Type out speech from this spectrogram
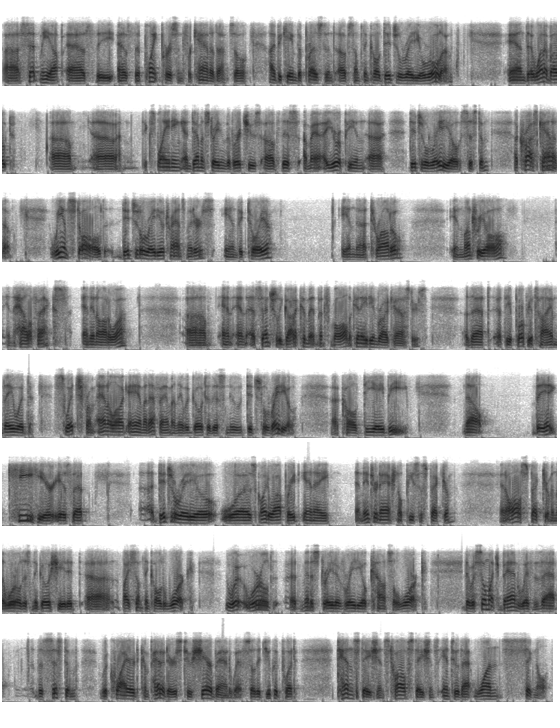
uh, set me up as the as the point person for Canada. So I became the president of something called Digital Radio Rollout, and uh, went about uh, uh, explaining and demonstrating the virtues of this Amer- European uh, digital radio system across Canada. We installed digital radio transmitters in Victoria, in uh, Toronto, in Montreal, in Halifax, and in Ottawa, um, and, and essentially got a commitment from all the Canadian broadcasters that at the appropriate time they would switch from analog AM and FM and they would go to this new digital radio uh, called DAB. Now, the key here is that uh, digital radio was going to operate in a an international piece of spectrum, and all spectrum in the world is negotiated uh, by something called WARC, World Administrative Radio Council (WARC). There was so much bandwidth that the system required competitors to share bandwidth so that you could put 10 stations, 12 stations into that one signal.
